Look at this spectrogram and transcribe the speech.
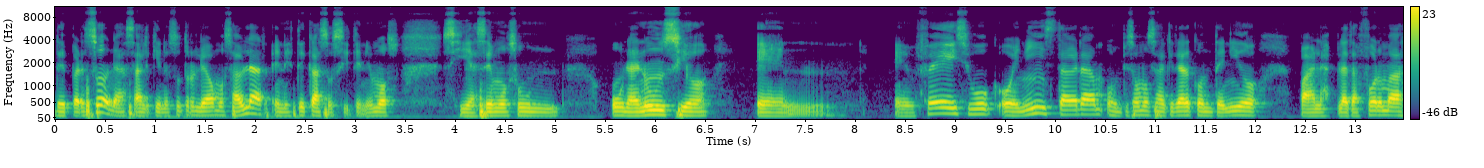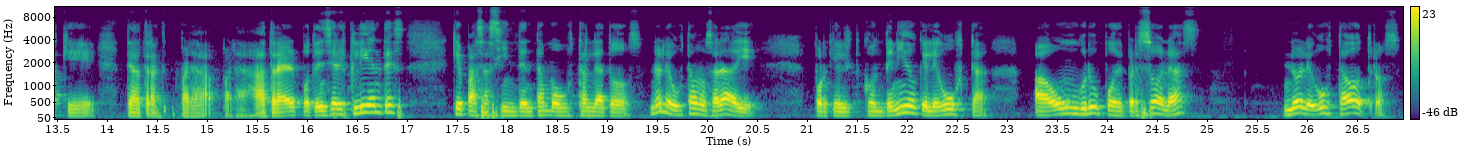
de personas al que nosotros le vamos a hablar, en este caso si tenemos, si hacemos un, un anuncio en, en Facebook o en Instagram o empezamos a crear contenido para las plataformas que para, para atraer potenciales clientes. ¿Qué pasa si intentamos gustarle a todos? No le gustamos a nadie, porque el contenido que le gusta a un grupo de personas no le gusta a otros.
